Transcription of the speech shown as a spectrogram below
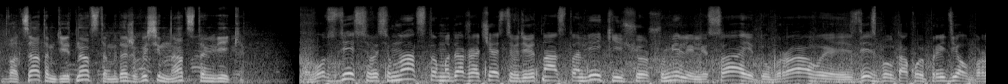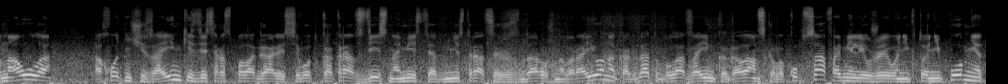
в 20, 19 и даже 18 веке. Вот здесь, в 18 и даже отчасти в 19 веке еще шумели леса и дубравы. И здесь был такой предел Барнаула. Охотничьи заимки здесь располагались. И вот как раз здесь, на месте администрации железнодорожного района, когда-то была заимка голландского купца, фамилии уже его никто не помнит.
